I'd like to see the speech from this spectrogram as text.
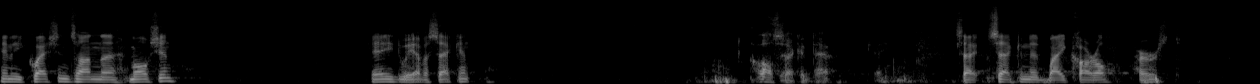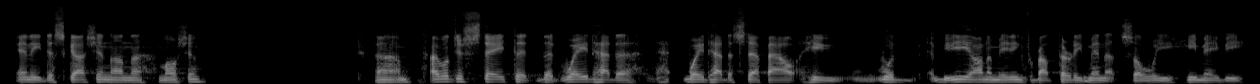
Any questions on the motion? Okay, do we have a second? I'll second that. Okay. Se- Seconded by Karl Hirst. Any discussion on the motion? Um, I will just state that, that Wade had to, Wade had to step out. He would be on a meeting for about 30 minutes, so we, he may be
